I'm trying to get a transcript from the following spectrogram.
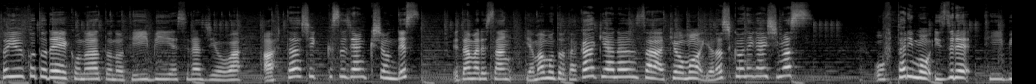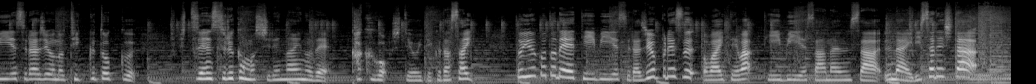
ということでこの後の TBS ラジオはアフターシックスジャンクションです。歌丸さん山本貴明アナウンサー今日もよろしくお願いします。お二人もいずれ TBS ラジオの TikTok 出演するかもしれないので覚悟しておいてください。ということで TBS ラジオプレスお相手は TBS アナウンサーうないりさでした。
